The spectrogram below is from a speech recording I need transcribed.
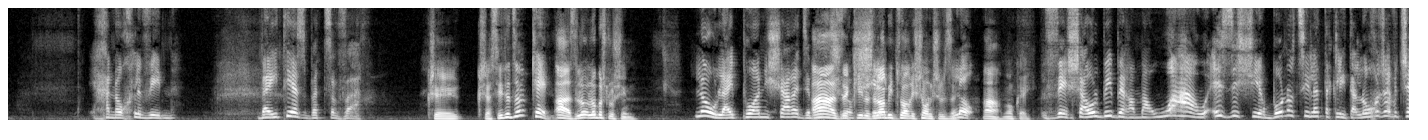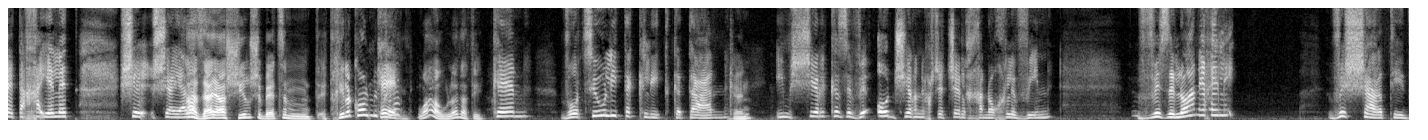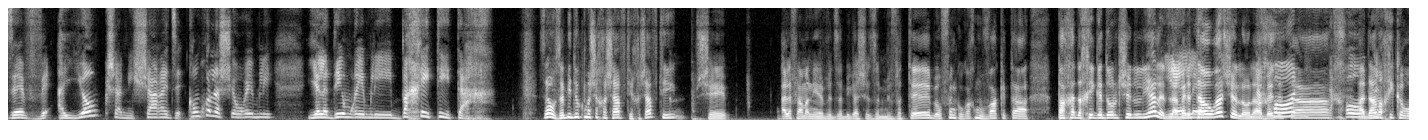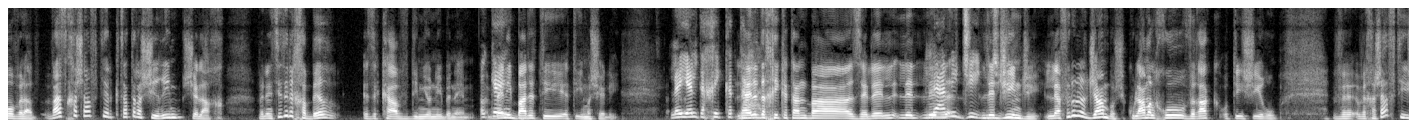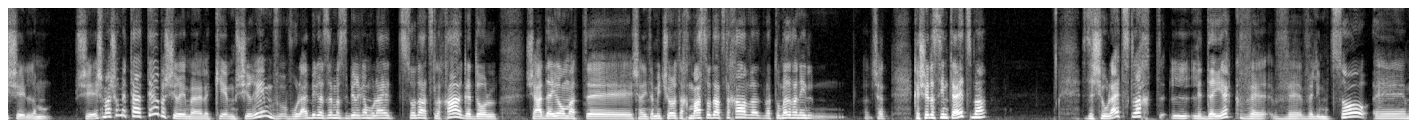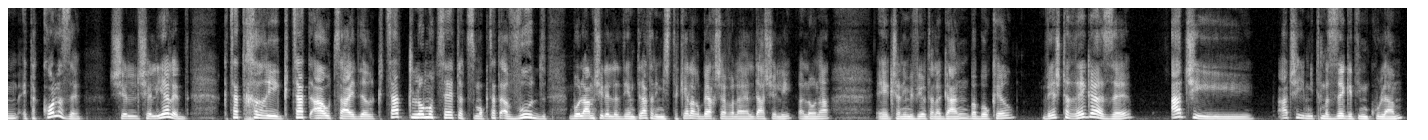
חנוך לוין. והייתי אז בצבא. כש... כשעשית את זה? כן. אה, אז לא, לא בשלושים. לא, אולי פה אני שר את זה בת אה, 30. זה כאילו, זה לא הביצוע הראשון של זה. לא. אה, אוקיי. ושאול ביבר אמר, וואו, איזה שיר, בוא נוציא לה תקליט. אני לא חושבת שהייתה חיילת ש... שהיה לה... אה, זה היה השיר שבעצם התחיל הכל מבחינת? כן. וואו, לא ידעתי. כן, והוציאו לי תקליט קטן, כן. עם שיר כזה, ועוד שיר, אני חושבת, של חנוך לוין, וזה לא היה נראה לי... ושרתי את זה, והיום כשאני שרה את זה, קודם כל השיעורים לי, ילדים אומרים לי, בכיתי איתך. זהו, זה בדיוק מה שחשבתי. חשבתי ש... א', למה אני אוהב את זה? בגלל שזה מבטא באופן כל כך מובהק את הפחד הכי גדול של ילד, לאבד ילד. את ההורה שלו, לאבד נכון, את ה- נכון. האדם הכי קרוב אליו. ואז חשבתי על- קצת על השירים שלך, וניסיתי לחבר איזה קו דמיוני ביניהם. אוקיי. בין איבדתי את אימא שלי. לילד הכי קטן. לילד הכי קטן בזה, ל- ל- ל- לאני ל- ג'ינג'י. לג'ינג'י, אפילו לג'מבו, שכולם הלכו ורק אותי השאירו. ו- וחשבתי שלמ- שיש משהו מתעתע בשירים האלה, כי הם שירים, ואולי בגלל זה מסביר גם אולי את סוד ההצלחה הגדול, שעד היום את, אה, שאני תמיד שואל אותך מה סוד ההצלחה, ואת אומרת אני, שאת, קשה לשים את האצבע, זה שאולי הצלחת לדייק ו- ו- ולמצוא אה, את הקול הזה של, של ילד. קצת חריג, קצת אאוטסיידר, קצת לא מוצא את עצמו, קצת אבוד בעולם של ילדים. את יודעת, אני מסתכל הרבה עכשיו על הילדה שלי, אלונה, אה, כשאני מביא אותה לגן בבוקר, ויש את הרגע הזה, עד שהיא, עד שהיא מתמזגת עם כולם,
